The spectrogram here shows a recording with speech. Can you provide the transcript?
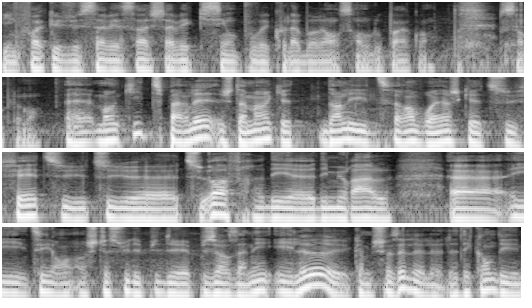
Et une fois que je savais ça, je savais si on pouvait collaborer ensemble ou pas, quoi. Tout simplement. Euh, Monkey, tu parlais justement que dans les différents voyages que tu fais, tu, tu, euh, tu offres des, euh, des murales. Euh, et tu sais, on- je te suis depuis de- plusieurs années. Et là, comme je faisais le, le- le décompte des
